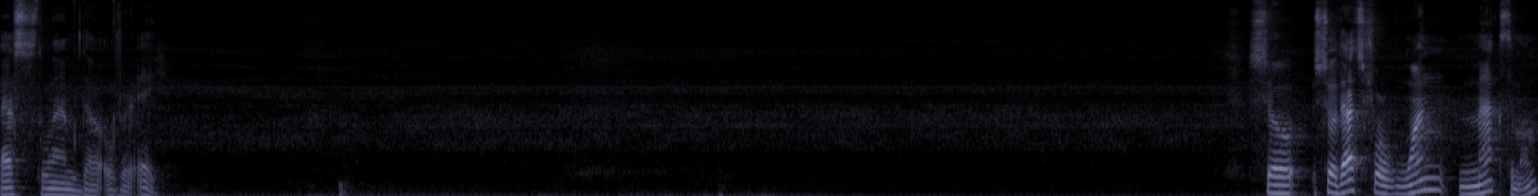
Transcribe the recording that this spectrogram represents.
s lambda over a. So so that's for one maximum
